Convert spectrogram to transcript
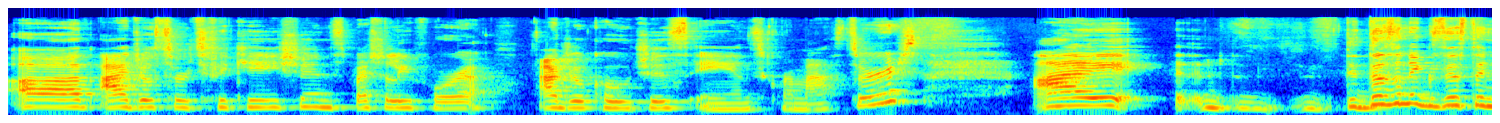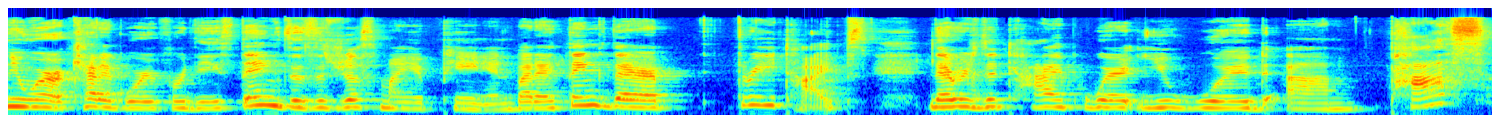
of agile certification, especially for agile coaches and scrum masters. I it doesn't exist anywhere a category for these things. This is just my opinion, but I think there are three types. There is the type where you would um, pass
